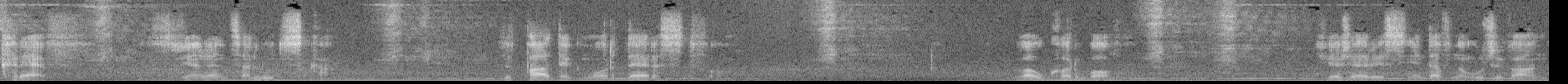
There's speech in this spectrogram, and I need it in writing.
Krew. Zwierzęca, ludzka. Wypadek, morderstwo. Wał korbowy. Świeże rysy, niedawno używany.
